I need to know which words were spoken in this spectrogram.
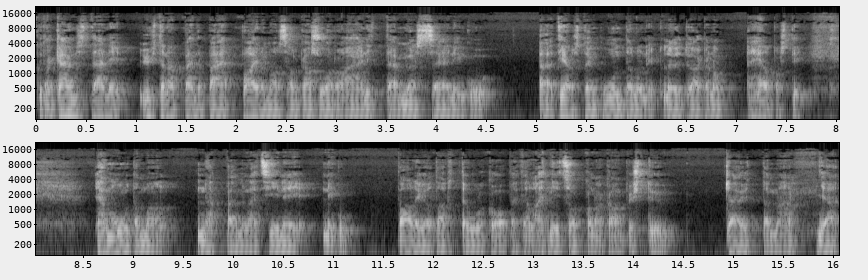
kun tämä käynnistetään, niin yhtä näppäintä painamalla se alkaa suoraan äänittää. Myös se niin kuin, tiedostojen kuuntelu niin löytyy aika no, helposti ihan muutamaan näppäimellä, että siinä ei niin kuin, paljon tarvitse ulkoa opetella, että niitä sokkonakaan pystyy käyttämään. Ja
